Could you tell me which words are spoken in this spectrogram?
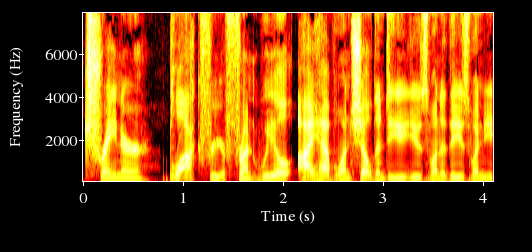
trainer block for your front wheel. I have one. Sheldon, do you use one of these when you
